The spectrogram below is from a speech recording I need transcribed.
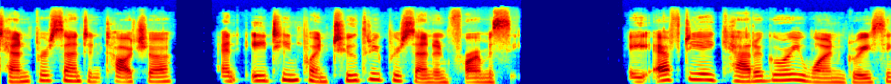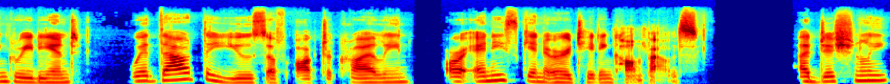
10% in Tatcha and 18.23% in Farmacy. a FDA Category 1 GRASE ingredient without the use of octocrylene or any skin irritating compounds. Additionally,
